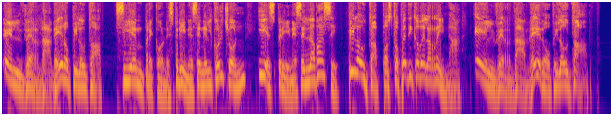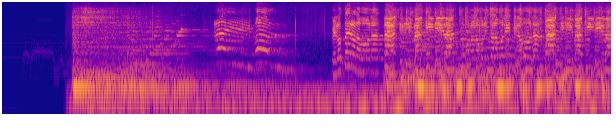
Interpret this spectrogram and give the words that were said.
el verdadero Pillow Top. Siempre con sprines en el colchón y sprines en la base. Pillow Top postopédico de la reina. El verdadero Pillow Top. Pelotero la bola. Batini, batini, va. La bola, la bolita, la bolita y la bola. Batini, batini, va.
